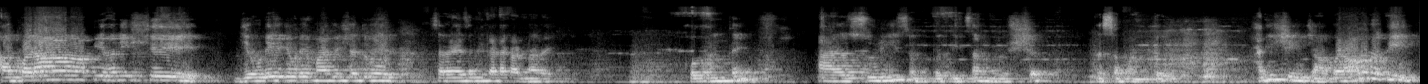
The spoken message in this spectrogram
अपरापी हनिष्ये जेवढे जेवढे माझे शत्रू आहेत सगळ्याचा मी काटा काढणार आहे. कोण म्हणते आसुरी संपत्तीचा मनुष्य असं म्हणतो हनिष्येच्या अपरानपी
